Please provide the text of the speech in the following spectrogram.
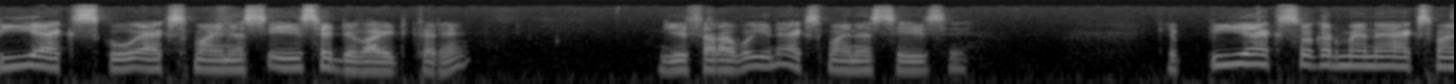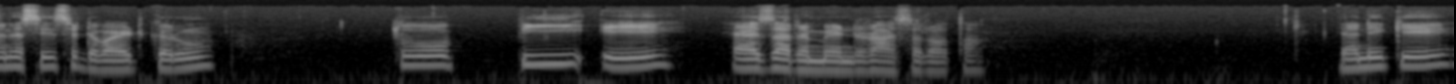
पी एक्स को एक्स माइनस ए से डिवाइड करें, ये सारा वही है ना एक्स माइनस ए से। कि पी एक्स अगर मैंने एक्स माइनस ए से डिवाइड करूँ तो p a as a reminder हासिल होता। यानी कि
